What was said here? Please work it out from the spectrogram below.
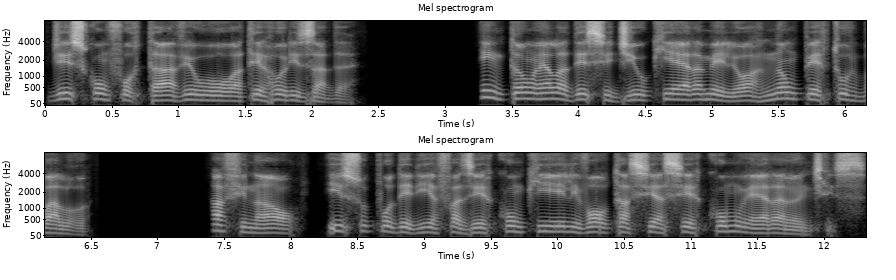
desconfortável ou aterrorizada. Então ela decidiu que era melhor não perturbá-lo. Afinal, isso poderia fazer com que ele voltasse a ser como era antes.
